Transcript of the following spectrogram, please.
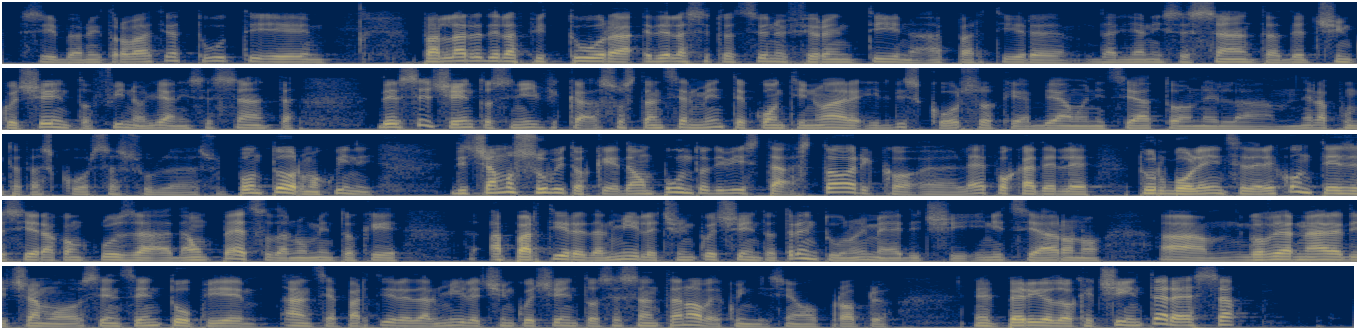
Sì, ben ritrovati a tutti. E parlare della pittura e della situazione fiorentina a partire dagli anni 60 del 500 fino agli anni 60 del 600 significa sostanzialmente continuare il discorso che abbiamo iniziato nella, nella puntata scorsa sul, sul, Pontormo, quindi diciamo subito che da un punto di vista storico eh, l'epoca delle turbulenze delle contese si era conclusa da un pezzo, dal momento che a partire dal 1531 i Medici iniziarono a governare diciamo senza intoppi e anzi a partire dal 1500 1569, quindi siamo proprio nel periodo che ci interessa,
